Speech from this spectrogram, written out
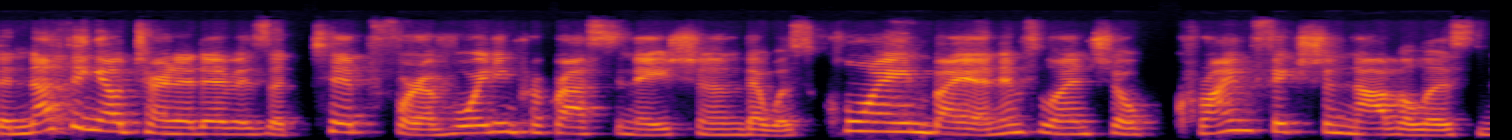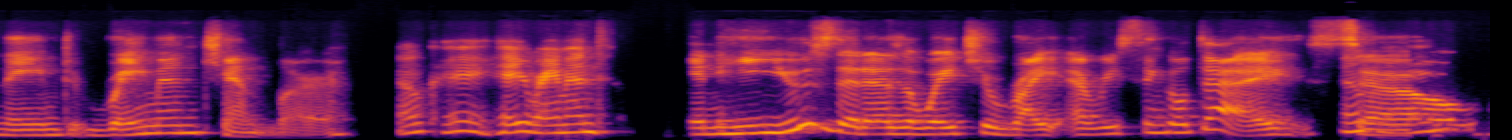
the nothing alternative is a tip for avoiding procrastination that was coined by an influential crime fiction novelist named Raymond Chandler. Okay. Hey, Raymond. And he used it as a way to write every single day. So,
